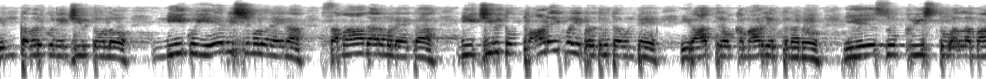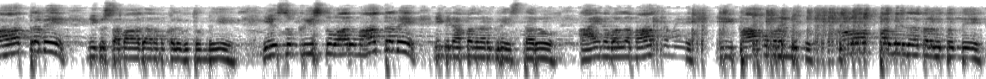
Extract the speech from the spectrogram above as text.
ఇంతవరకు నీ జీవితంలో నీకు ఏ విషయంలోనైనా సమాధానము లేక నీ జీవితం పాడైపోయి బ్రతుకుతూ ఉంటే ఈ రాత్రి ఒక్క మాట చెప్తున్నాను. యేసు క్రీస్తు వల్ల మాత్రమే నీకు సమాధానం కలుగుతుంది. యేసు క్రీస్తు వారు మాత్రమే నీకు నెమ్మదిని అనుగ్రహిస్తారు. ఆయన వల్ల మాత్రమే ఈ పాపం నుండి గొప్ప విడుదల కలుగుతుంది.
